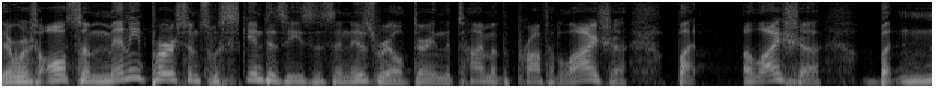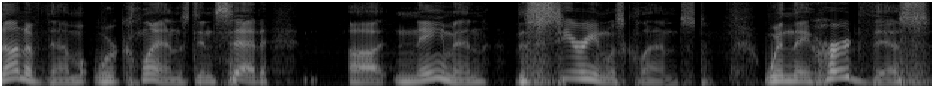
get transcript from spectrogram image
There was also many persons with skin diseases in Israel during the time of the prophet Elijah, but Elisha, but none of them were cleansed. Instead, uh, Naaman the Syrian was cleansed. When they heard this,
